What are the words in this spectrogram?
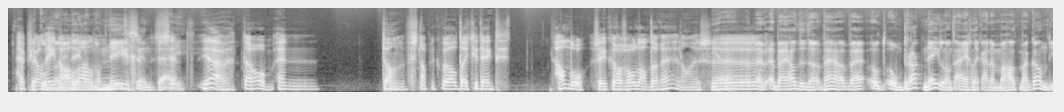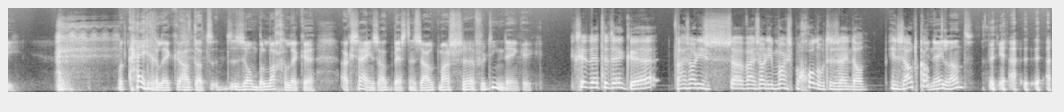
heb je alleen al, Nederland al nog 9 negen cent cent. bij. Ja, daarom. En dan snap ik wel dat je denkt... Handel, zeker als Hollander, hè? Dan is, Ja, eh, wij- hadden dan, wij, wij ont- ontbrak Nederland eigenlijk aan een Mahatma Gandhi. Want eigenlijk had dat zo'n belachelijke accijns had best een zoutmars eh, verdiend, denk ik. Ik zit net te denken, hè, waar zou, die, waar zou die mars begonnen moeten zijn dan? In Zoutkamp? In Nederland? ja, ja.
